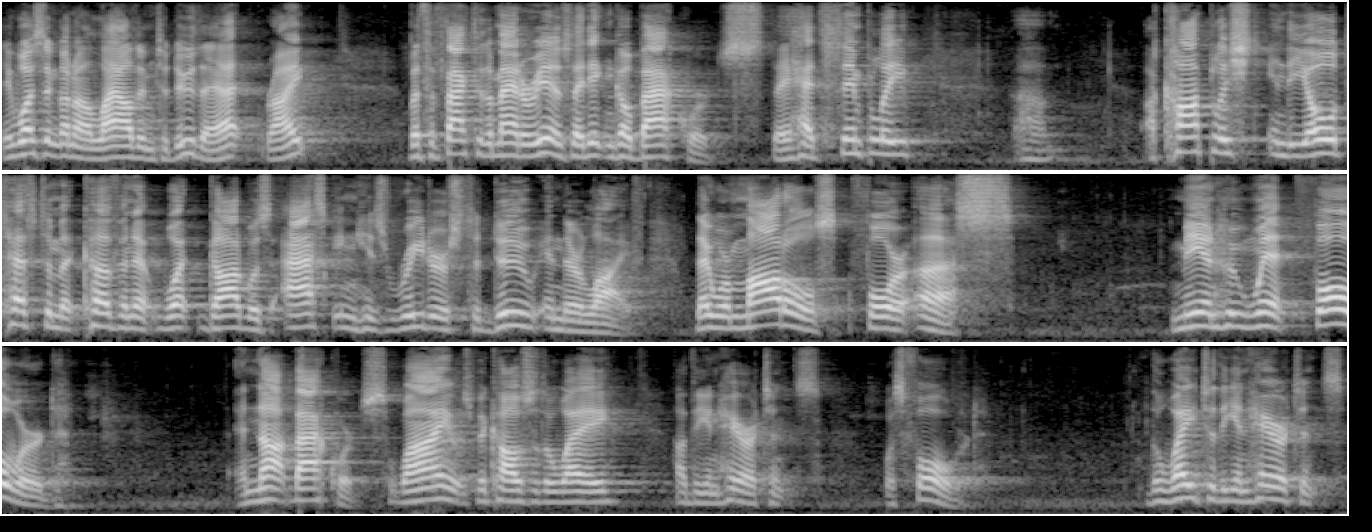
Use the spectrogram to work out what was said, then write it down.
It wasn't going to allow them to do that, right? But the fact of the matter is, they didn't go backwards. They had simply. Uh, accomplished in the Old Testament covenant what God was asking his readers to do in their life. They were models for us, men who went forward and not backwards. Why? It was because of the way of the inheritance was forward. The way to the inheritance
